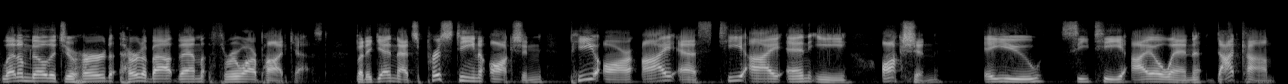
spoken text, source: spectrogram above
let them know that you heard heard about them through our podcast. But again, that's Pristine Auction, P R I S T I N E Auction a U C T I O N dot com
